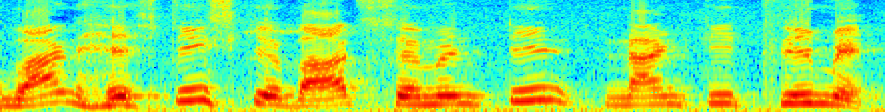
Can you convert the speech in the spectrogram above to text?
वान हेस्टिंग्स के बाद 1793 में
